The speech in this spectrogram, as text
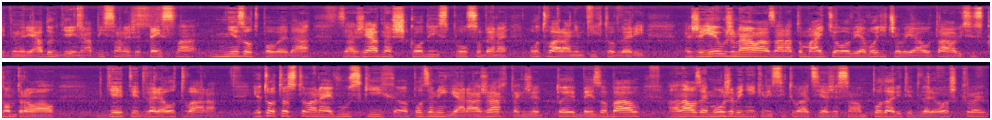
jeden riadok, kde je napísané, že Tesla nezodpovedá za žiadne škody spôsobené otváraním týchto dverí. Takže je už na vás a na to majiteľovi a vodičovi auta, aby si skontroloval, kde tie dvere otvára. Je to testované aj v úzkých eh, podzemných garážach, takže to je bez obav, ale naozaj môže byť niekedy situácia, že sa vám podarí tie dvere oškrať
